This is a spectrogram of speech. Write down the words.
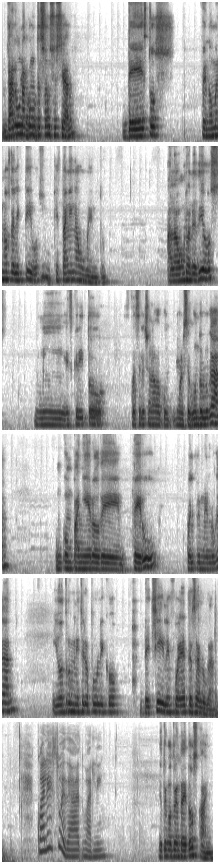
dar una connotación social de estos fenómenos delictivos que están en aumento. A la honra de Dios, mi escrito fue seleccionado como el segundo lugar. Un compañero de Perú fue el primer lugar y otro ministerio público de Chile fue el tercer lugar. ¿Cuál es tu edad, Warling? Yo tengo 32 años.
